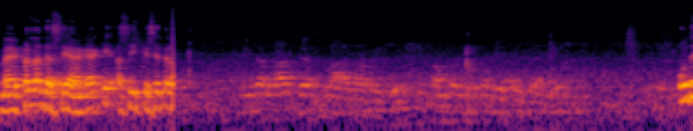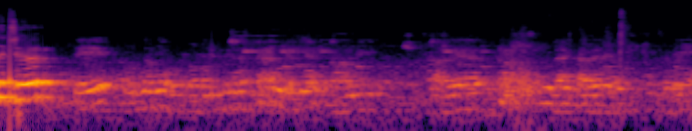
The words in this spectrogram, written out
ਮੈਂ ਪਹਿਲਾਂ ਦੱਸਿਆ ਹੈਗਾ ਕਿ ਅਸੀਂ ਕਿਸੇ ਤਰ੍ਹਾਂ ਉਹਦੇ 'ਚ ਤੇ ਉਹਨਾਂ ਦੀਆਂ ਹੋਰ ਪ੍ਰੋਬਲਮਸ ਵੀ ਨੇ ਜਿਹੜੀਆਂ ਕਿਸਾਨ ਵੀ ਕਰ ਰਹੇ ਆ ਬੈਕ ਕਰ ਰਹੇ ਜਿਹੜੇ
